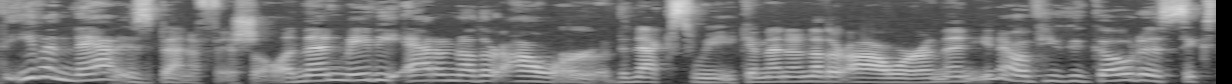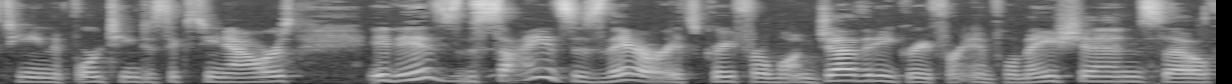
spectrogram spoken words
even that is beneficial. And then maybe add another hour the next week and then another hour. And then, you know, if you could go to 16, 14 to 16 hours, it is, the science is there. It's great for longevity, great for inflammation. So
